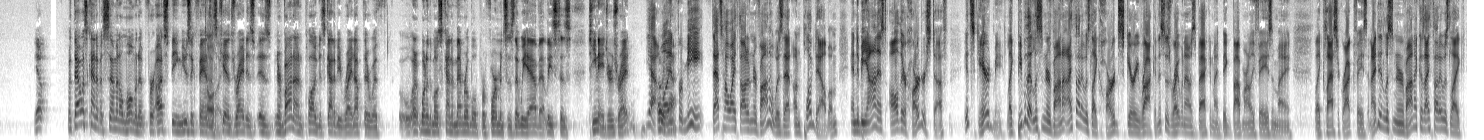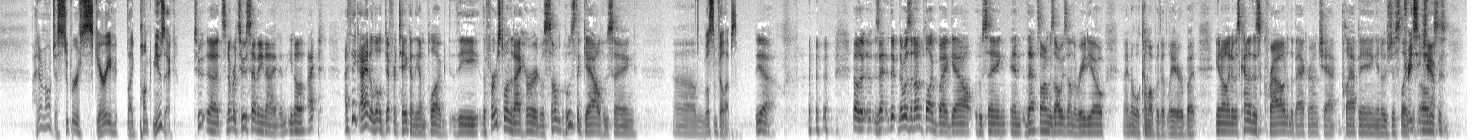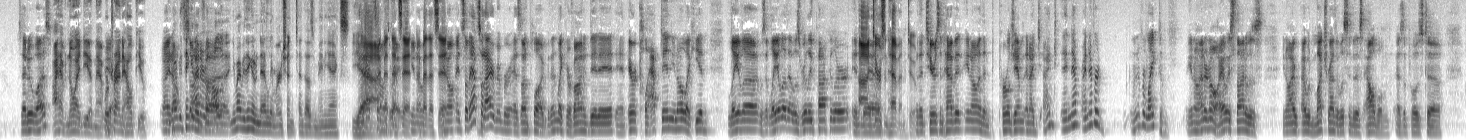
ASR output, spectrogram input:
Yep. But that was kind of a seminal moment of- for us being music fans as kids, right? Is is Nirvana Unplugged has got to be right up there with one one of the most kind of memorable performances that we have, at least as teenagers, right? Yeah, Oh, well, yeah. and for me, that's how I thought of Nirvana was that unplugged album. And to be honest, all their harder stuff, it scared me. Like people that listen to Nirvana, I thought it was like hard, scary rock. And this was right when I was back in my big Bob Marley phase and my like classic rock phase. And I didn't listen to Nirvana because I thought it was like, I don't know, just super scary, like punk music. Two, uh, it's number two seventy nine, and you know I. I think I had a little different take on the unplugged. the The first one that I heard was some. Who's the gal who sang? Wilson Phillips. Yeah. no, there was, that, there, there was an unplugged by a gal who sang, and that song was always on the radio. I know we'll come up with it later, but you know, and it was kind of this crowd in the background, chat clapping, and it was just like Tracy oh, this Chapman. Is, is that who it was? I have no idea, Matt. We're Yeah. trying to help you. I You know. might be thinking so, I of don't know. I'll- uh, you might be thinking of Natalie Merchant, Ten Thousand Maniacs. Yeah, That I sounds bet that's right, it. you know? I bet that's it. You know, and so that's what I remember as unplugged. But then like Nirvana did it, and Eric Clapton. You know, like he had Layla. Was it Layla that was really popular? And uh, Tears in Heaven, too. and too. then Tears in Heaven. You know, and then Pearl Jam. And I, I, I never, I never, I never liked him. You know, I don't know. I always thought it was. You know, I, I would much rather listen to this album as opposed to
